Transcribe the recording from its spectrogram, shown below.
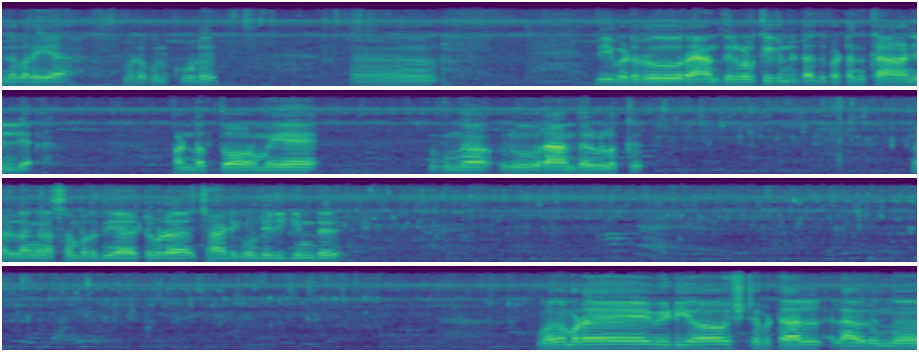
എന്താ പറയുക നമ്മുടെ പുൽക്കൂട്. ഇവിടെ ഒരു റാന്തൽ വിളക്കൊക്കെ ഉണ്ട്. അത് പെട്ടെന്ന് കാണില്ല. പണ്ടത്തെ ഓർമ്മയെ നിൽക്കുന്ന ഒരു റാന്തൽ വിളക്ക്. വെള്ളം ഇങ്ങനെ സമൃദ്ധിയായിട്ട് ഇവിടെ ചാടിക്കൊണ്ടിരിക്കുന്നുണ്ട്. അപ്പോൾ നമ്മുടെ വീഡിയോ ഇഷ്ടപ്പെട്ടാൽ എല്ലാവരും ഒന്ന്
